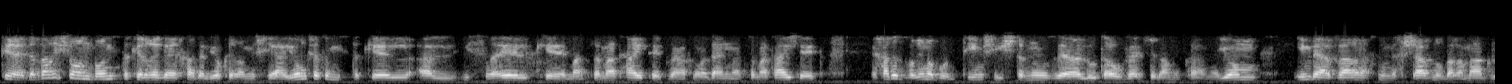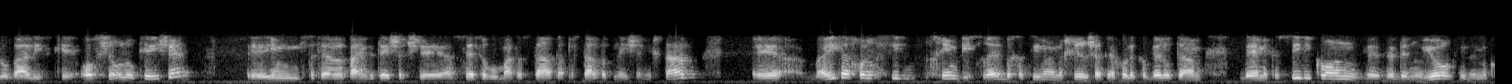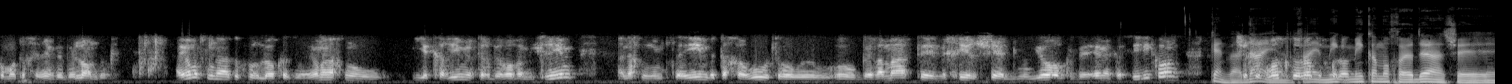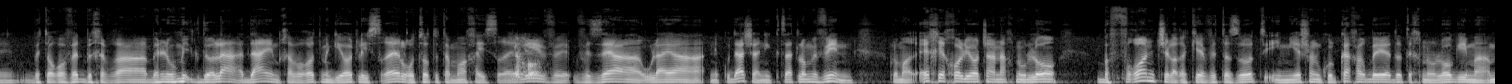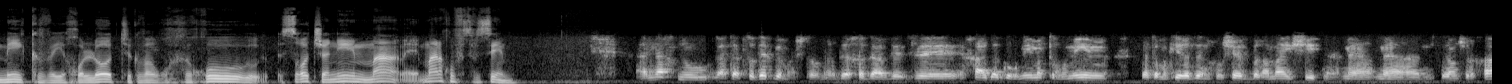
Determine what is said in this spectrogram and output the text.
תראה, דבר ראשון, בואו נסתכל רגע אחד על יוקר המחיה. היום כשאתה מסתכל על ישראל כמעצמת הייטק, ואנחנו עדיין מעצמת הייטק, אחד הדברים הבולטים שהשתנו זה העלות העובד שלנו כאן. היום, אם בעבר אנחנו נחשבנו ברמה הגלובלית כ offshore location, אה, אם נסתכל על 2009 כשהספר אומת הסטארט-אפ, ה Start-Up Nation נכתב, היית יכול להשיג מפתחים בישראל בחצי מהמחיר שאתה יכול לקבל אותם בעמק הסיליקון ובניו יורק ובמקומות אחרים ובלונדון. היום התמונה הזו כבר לא כזו, היום אנחנו יקרים יותר ברוב המקרים, אנחנו נמצאים בתחרות או, או ברמת אה, מחיר של ניו יורק ועמק הסיליקון. כן, ועדיין, חיים, מי, מי כמוך יודע שבתור עובד בחברה בינלאומית גדולה, עדיין חברות מגיעות לישראל, רוצות את המוח הישראלי, נכון. ו- וזה אולי הנקודה שאני קצת לא מבין. כלומר, איך יכול להיות שאנחנו לא בפרונט של הרכבת הזאת, אם יש לנו כל כך הרבה ידע טכנולוגי מעמיק ויכולות שכבר הוכחו עשרות שנים, מה, מה אנחנו מפספסים? אנחנו, ואתה צודק במה שאתה אומר, דרך אגב, זה אחד הגורמים התורמים, ואתה מכיר את זה, אני חושב, ברמה אישית מה, מה, מהניסיון שלך,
